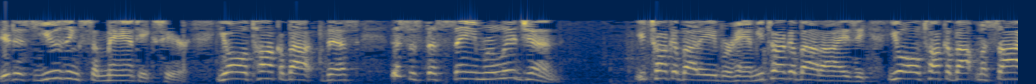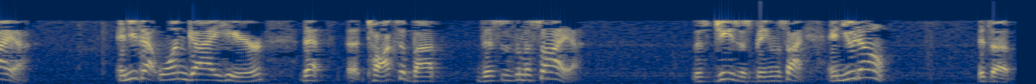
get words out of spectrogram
You're just using semantics here. You all talk about this. This is the same religion. You talk about Abraham. You talk about Isaac. You all talk about Messiah. And you got one guy here that uh, talks about this is the Messiah. This Jesus being the Messiah. And you don't. It's a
